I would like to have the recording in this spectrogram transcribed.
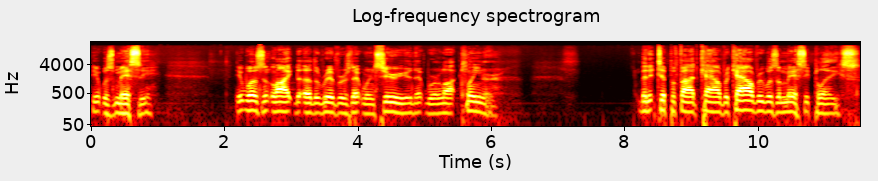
it was messy. It wasn't like the other rivers that were in Syria that were a lot cleaner. But it typified Calvary. Calvary was a messy place,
